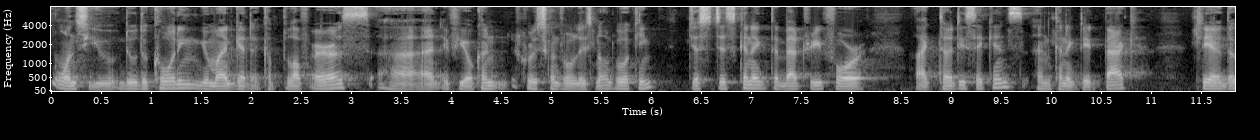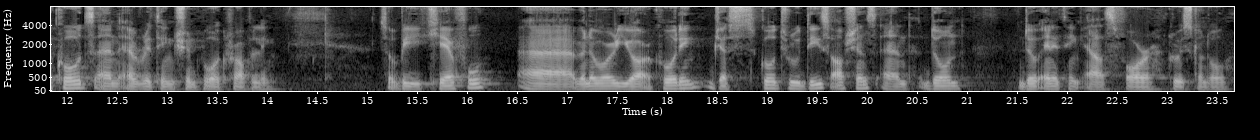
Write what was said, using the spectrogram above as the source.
Once you do the coding you might get a couple of errors uh, and if your con cruise control is not working just disconnect the battery for like 30 seconds and connect it back clear the codes and everything should work properly. So be careful uh, whenever you are coding just go through these options and don't do anything else for cruise control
